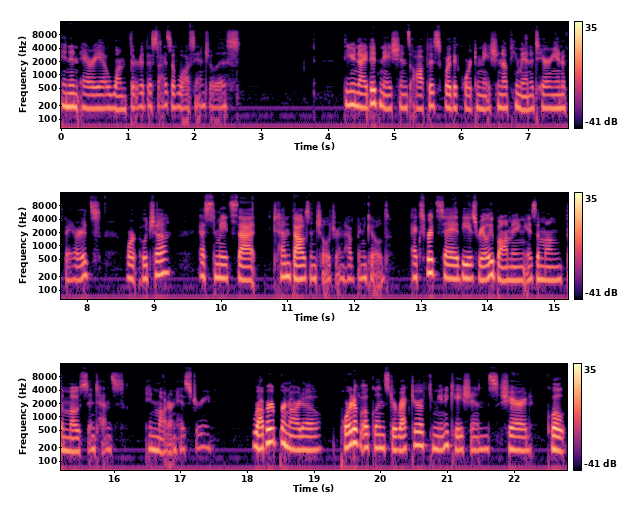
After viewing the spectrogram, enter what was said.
in an area one third the size of Los Angeles. The United Nations Office for the Coordination of Humanitarian Affairs, or OCHA, estimates that 10,000 children have been killed. Experts say the Israeli bombing is among the most intense in modern history. Robert Bernardo, Port of Oakland's Director of Communications, shared, quote,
